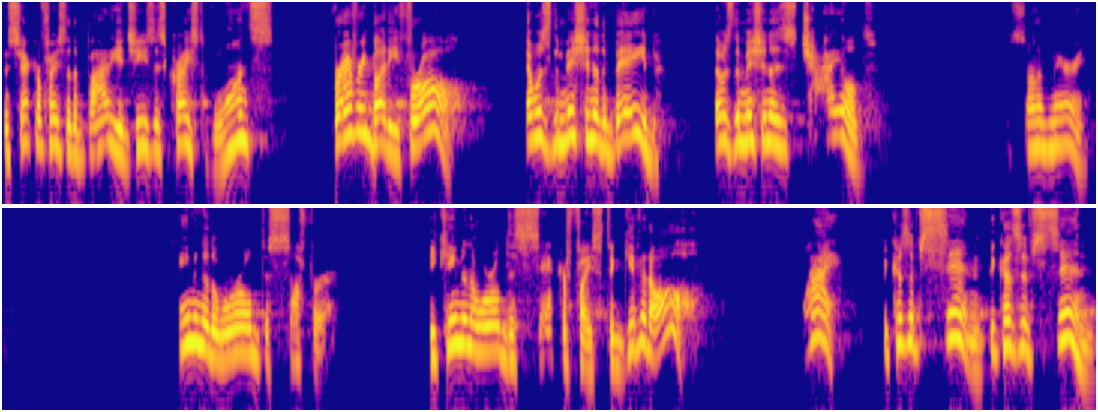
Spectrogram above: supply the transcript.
The sacrifice of the body of Jesus Christ once for everybody, for all. That was the mission of the babe. That was the mission of his child, the son of Mary came into the world to suffer. He came in the world to sacrifice, to give it all. Why? Because of sin, because of sin.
